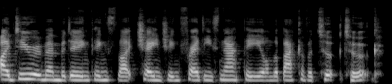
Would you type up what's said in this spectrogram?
I do remember doing things like changing Freddie's nappy on the back of a tuk tuk,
